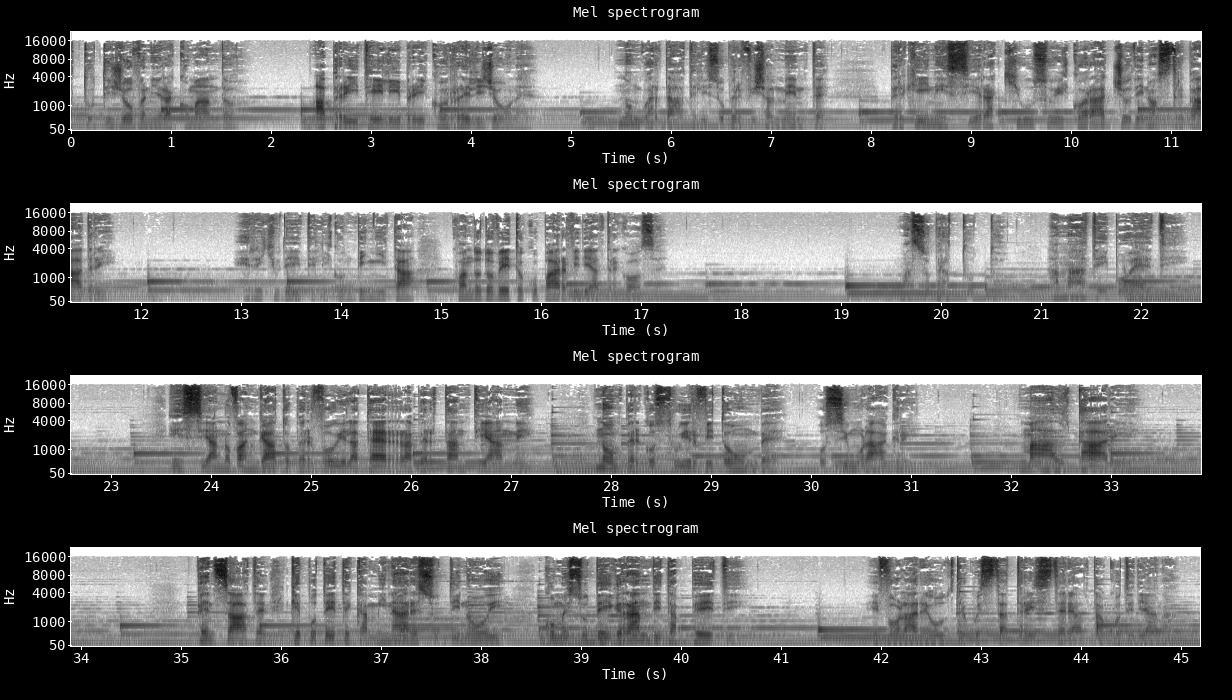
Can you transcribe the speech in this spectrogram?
A tutti i giovani raccomando, aprite i libri con religione. Non guardateli superficialmente, perché in essi è racchiuso il coraggio dei nostri padri. E richiudeteli con dignità quando dovete occuparvi di altre cose. Ma soprattutto amate i poeti. Essi hanno vangato per voi la terra per tanti anni, non per costruirvi tombe o simulacri, ma altari. Pensate che potete camminare su di noi come su dei grandi tappeti e volare oltre questa triste realtà quotidiana.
